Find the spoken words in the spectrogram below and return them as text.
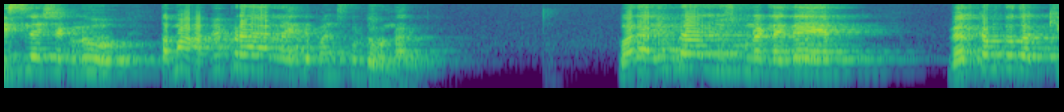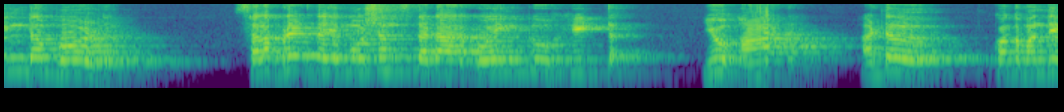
విశ్లేషకులు తమ అభిప్రాయాలు అయితే పంచుకుంటూ ఉన్నారు. వారి అభిప్రాయాలు చూసుకున్నట్లయితే welcome to the Kingdom world celebrate the emotions that are going to hit you hard అంటూ కొంతమంది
